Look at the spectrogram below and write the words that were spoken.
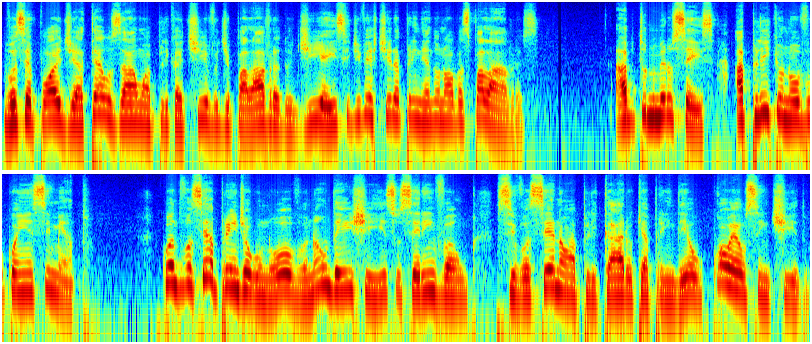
Você pode até usar um aplicativo de palavra do dia e se divertir aprendendo novas palavras. Hábito número 6. Aplique o um novo conhecimento. Quando você aprende algo novo, não deixe isso ser em vão. Se você não aplicar o que aprendeu, qual é o sentido?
